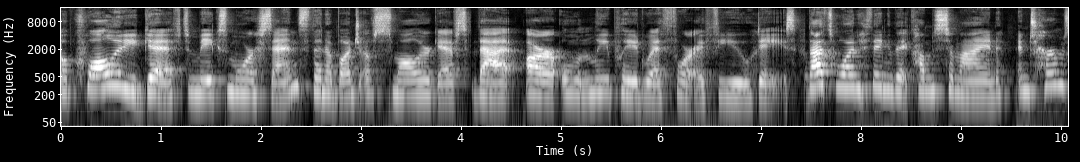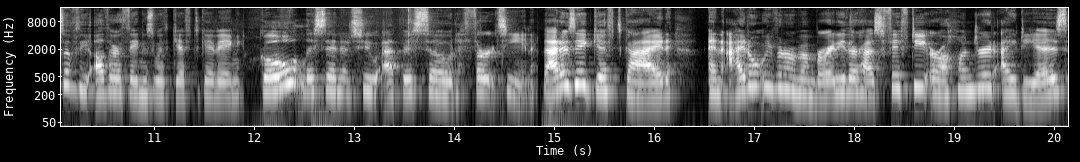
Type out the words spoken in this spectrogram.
A quality gift makes more sense than a bunch of smaller gifts that are only played with for a few days. That's one thing that comes to mind. In terms of the other things with gift giving, go listen to episode 13. That is a gift guide and I don't even remember. It either has 50 or 100 ideas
